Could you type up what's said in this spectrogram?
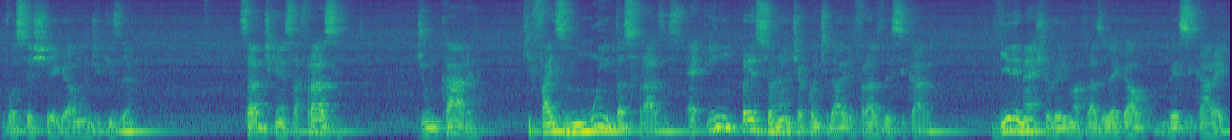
você chega aonde quiser. Sabe de quem é essa frase? De um cara que faz muitas frases. É impressionante a quantidade de frases desse cara. Vira e mexe eu vejo uma frase legal desse cara aí.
